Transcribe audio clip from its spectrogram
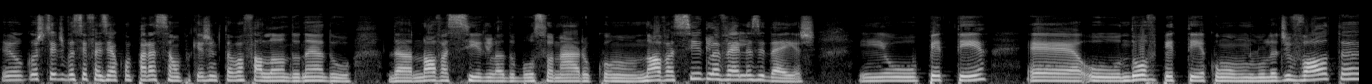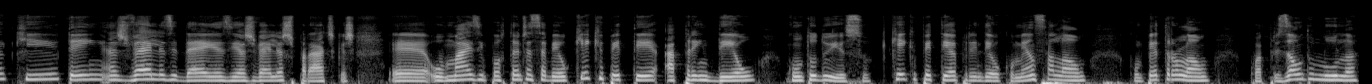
Eu gostei de você fazer a comparação, porque a gente estava falando né, do, da nova sigla do Bolsonaro com nova sigla, velhas ideias. E o PT é, o novo PT com Lula de volta, que tem as velhas ideias e as velhas práticas. É, o mais importante é saber o que, que o PT aprendeu com tudo isso. O que, que o PT aprendeu com mensalão, com petrolão, com a prisão do Lula,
